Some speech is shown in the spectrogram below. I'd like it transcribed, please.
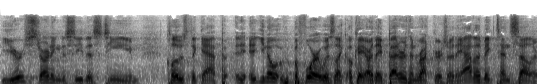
You're starting to see this team close the gap. You know, before it was like, okay, are they better than Rutgers? Are they out of the Big Ten cellar?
